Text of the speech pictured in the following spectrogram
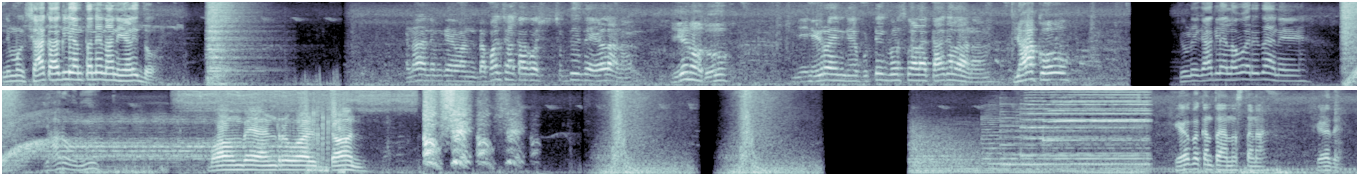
ನಿಮಗೆ ಶಾಕ್ ಆಗಲಿ ಅಂತಾನೆ ನಾನು ಹೇಳಿದ್ದು. ಅಣ್ಣ ನಿಮಗೆ ಒಂದು ಡಬಲ್ ಶಾಕ್ ಆಗೋ ಸುದ್ದಿ ಇದೆ ಹೇಳೋಣ ಏನೋ ಅದು ಈ ಹೀರೋಯಿನ್ಗೆ ಬುಟ್ಟಿಗೆ ಬೀಳ್ಸ್ಕೊಳಕ್ಕಾಗಲ್ಲ ಅಣ್ಣ. ಯಾಕೋ? ಇವಳಿಗಾಗಲೇ ಲವರ್ ಇದ್ದಾನೆ. ಯಾರೋ ಅವನು ಬಾಂಬೆ ಅಂಡರ್ ವರ್ಲ್ಡ್ ಡಾನ್. ಹೇಳ್ಬೇಕಂತ ಅನ್ನಿಸ್ತಣ. ಹೇಳಿದೆ.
